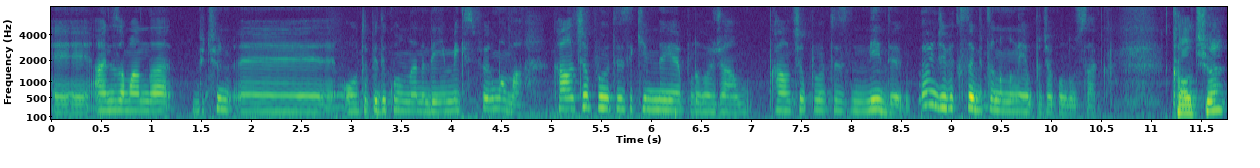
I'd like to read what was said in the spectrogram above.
E, aynı zamanda bütün e, ortopedi konularına değinmek istiyorum ama kalça protezi kimlere yapılır hocam? Kalça protezi nedir? Önce bir kısa bir tanımını yapacak olursak. Kalça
